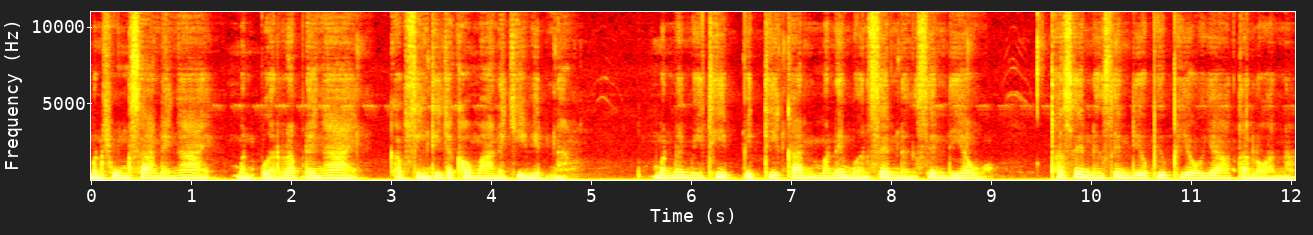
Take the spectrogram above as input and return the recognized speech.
มันฟุ้งซ่านได้ง่าย มันเปิดรับได้ง่าย กับสิ่งที่จะเข้ามาในชีวิตนะมันไม่มีที่ปิดที่กั้นมันไม่เหมือนเส้นหนึ่งเส้นเดียว ถ้าเส้นหนึ่งเส้นเดียวเพียวๆยาวตลอดนะ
